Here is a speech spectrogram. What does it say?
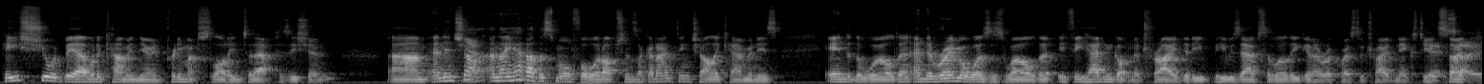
He should be able to come in there and pretty much slot into that position. Um, and then Char- Yeah. and they had other small forward options. Like I don't think Charlie Cameron is end of the world. And, and the rumor was as well that if he hadn't gotten a trade, that he, he was absolutely going to request a trade next year. Yeah, so, so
